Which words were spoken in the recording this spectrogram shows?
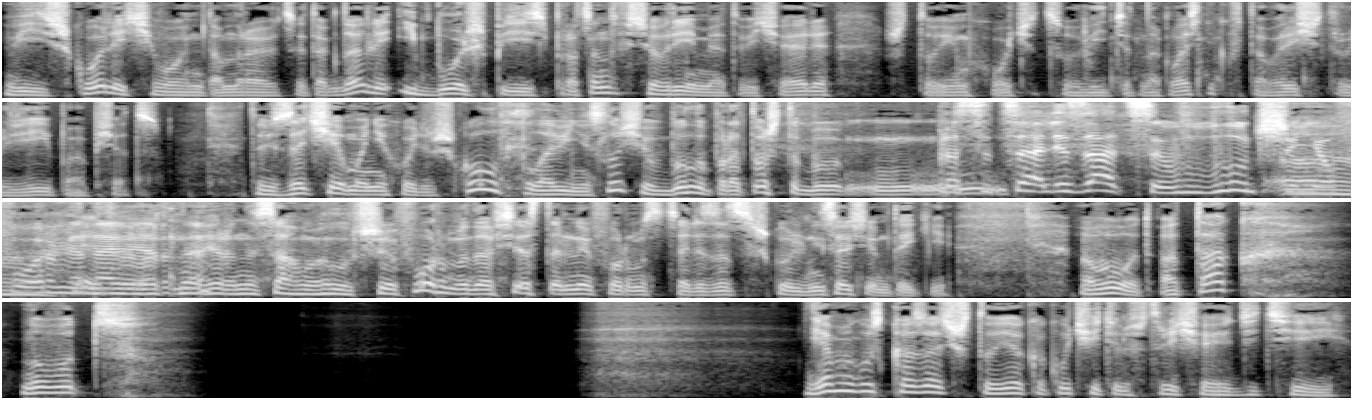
видеть в школе, чего им там нравится и так далее. И больше 50% все время отвечали, что им хочется увидеть одноклассников, товарищей, друзей и пообщаться. То есть зачем они ходят в школу, в половине случаев было про то, чтобы... Про социализацию в лучшей ее а, форме, это наверное. Вот, наверное, самая лучшая форма, да, все остальные формы социализации в школе не совсем такие. Вот, а так, ну вот... Я могу сказать, что я как учитель, встречая детей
